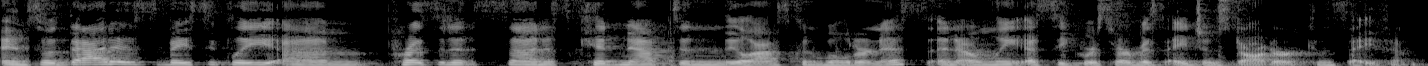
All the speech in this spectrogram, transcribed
And so that is basically um, President's son is kidnapped in the Alaskan wilderness, and only a Secret Service agent's daughter can save him.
